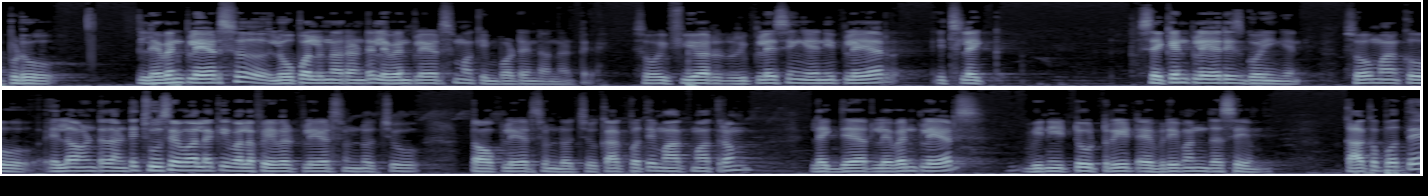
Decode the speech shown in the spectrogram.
ఇప్పుడు లెవెన్ ప్లేయర్స్ లోపల ఉన్నారంటే లెవెన్ ప్లేయర్స్ మాకు ఇంపార్టెంట్ అన్నట్టే. So if you are replacing any player it's like second player is going in. So మాకు ఎలా ఉంటుంది అంటే చూసే వాళ్ళకి వాళ్ళ ఫేవరెట్ ప్లేయర్స్ ఉండొచ్చు టాప్ ప్లేయర్స్ ఉండొచ్చు. కాకపోతే మాకు మాత్రం like they are eleven players we need to treat every one the same కాకపోతే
